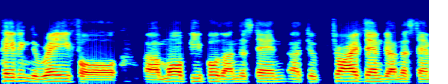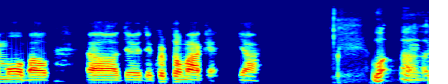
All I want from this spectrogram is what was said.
paving the way for uh, more people to understand, to drive them to understand more about the, the crypto market. Yeah. Well, uh,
